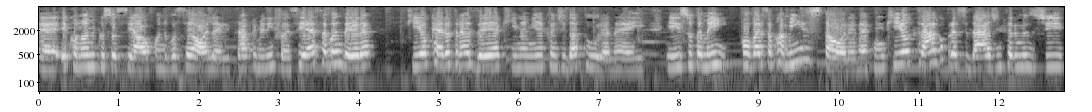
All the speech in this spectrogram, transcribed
é, econômico-social quando você olha para a primeira infância. E essa bandeira que eu quero trazer aqui na minha candidatura, né? E, e, isso também conversa com a minha história, né? Com o que eu trago para a cidade em termos de,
